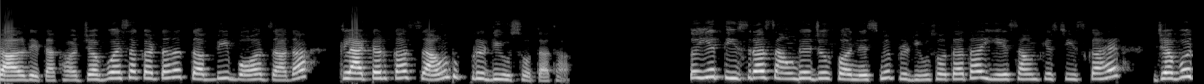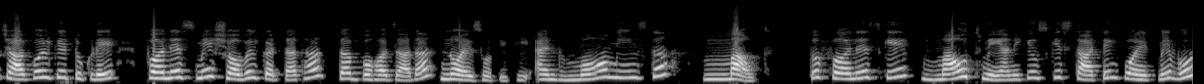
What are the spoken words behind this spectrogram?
डाल देता था। और जब वो ऐसा करता था, तब भी बहुत ज़्यादा क्लैटर का साउंड प्रोड्यूस होता था। तो ये तीसरा साउंड है जो फर्नेस में प्रोड्यूस होता था। ये साउंड किस चीज़ का है? जब वो चाकोल के टुकड़े फर्नेस में शोवल करता था, तब बहुत ज़्यादा नॉइज़ होती थी। And maw means the mouth तो फर्नेस के माउथ में, यानी कि उसकी स्टार्टिंग पॉइंट में वो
